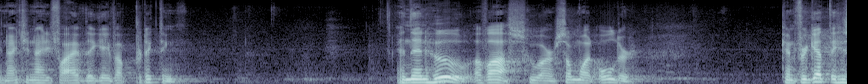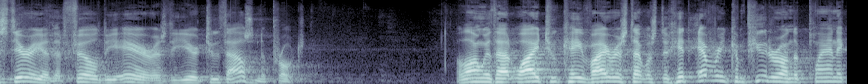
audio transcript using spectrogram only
In 1995, they gave up predicting. And then who of us who are somewhat older can forget the hysteria that filled the air as the year 2000 approached? Along with that Y2K virus that was to hit every computer on the planet,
